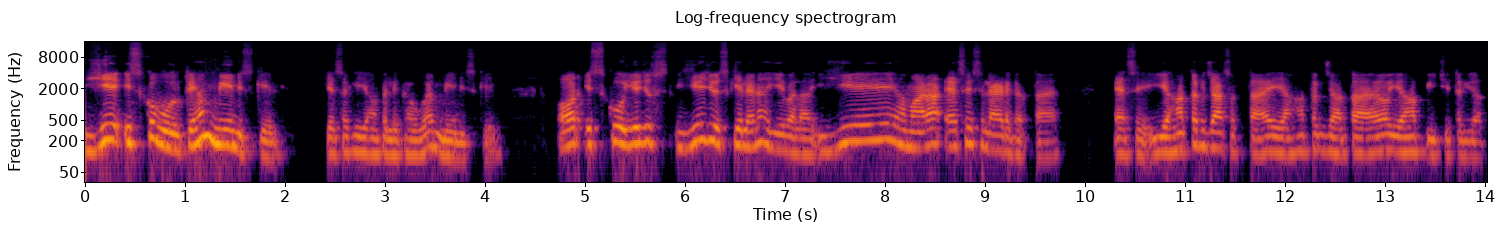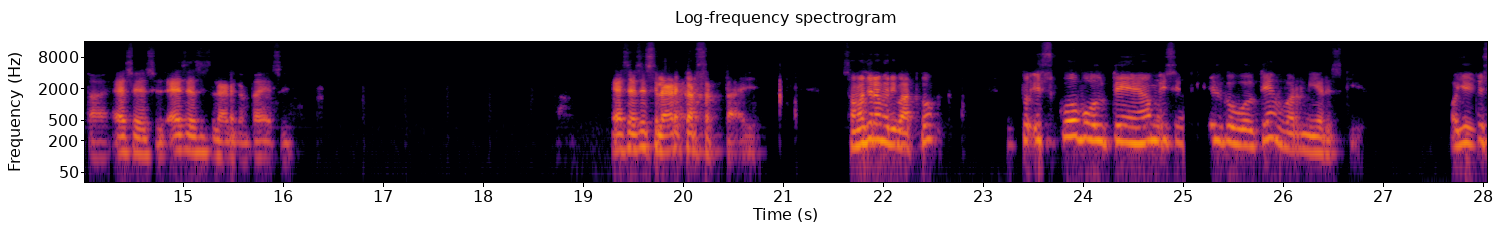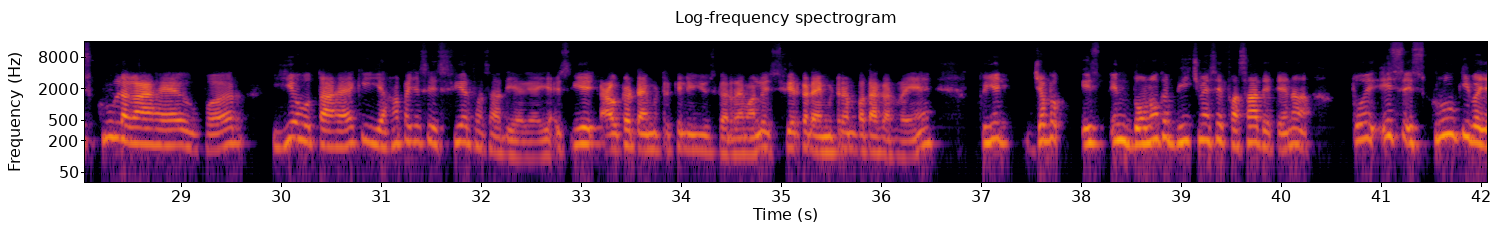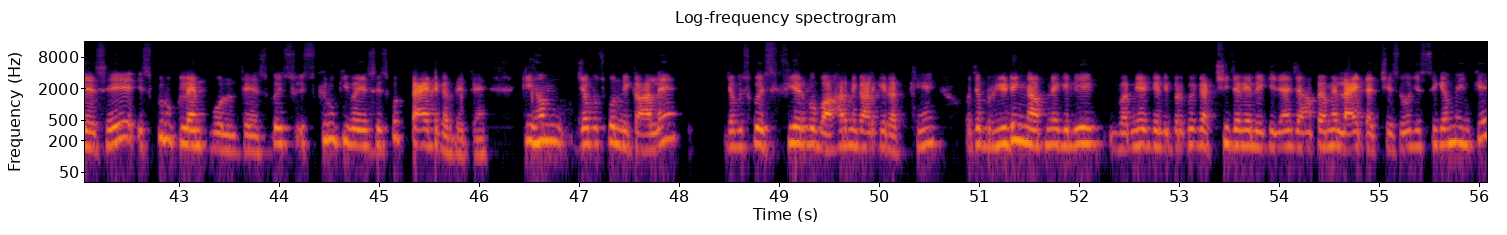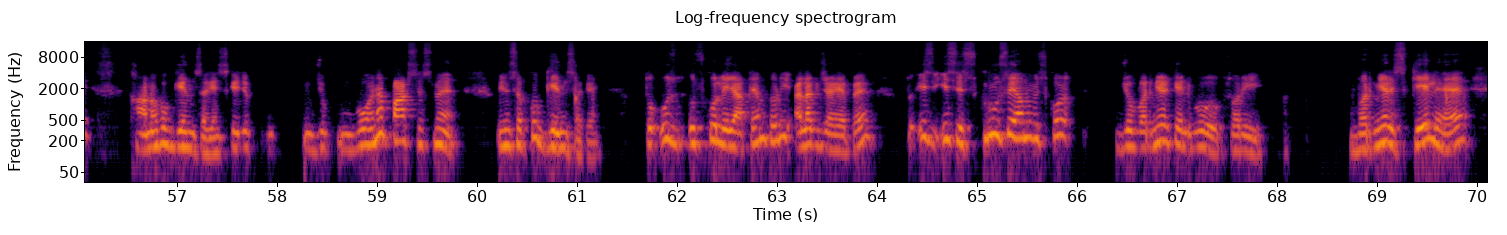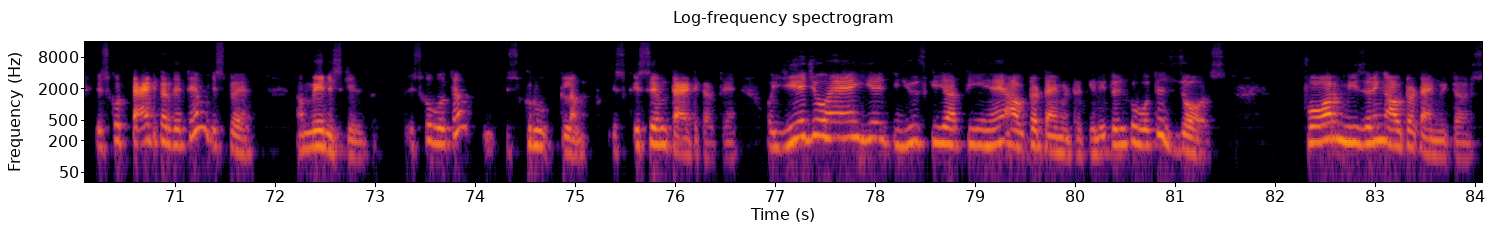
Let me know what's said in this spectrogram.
ये इसको बोलते हैं हम मेन स्केल जैसा कि यहाँ पे लिखा हुआ है मेन स्केल और इसको ये जो ये जो स्केल है ना, ये वाला, ये हमारा ऐसे स्लाइड करता है, ऐसे, यहाँ तक जा सकता है, यहाँ तक जाता है और यहाँ पीछे तक जाता है। ऐसे ऐसे ऐसे ऐसे स्लाइड करता है, ऐसे। ऐसे ऐसे स्लाइड कर सकता है ये। समझ रहे मेरी बात को? तो इसको बोलते हैं हम, इस स्केल को बोलते हैं वर्नियर स्केल और ये स्क्रू लगा है ऊपर, ये होता है कि यहाँ पे जैसे स्फीयर फंसा दिया गया है, ये आउटर डायमीटर के लिए यूज़ कर रहे हैं। मान लो स्फीयर का डायमीटर हम पता कर रहे हैं तो ये जब इस, इन दोनों के बीच में से फंसा देते हैं ना तो इस स्क्रू की वजह से स्क्रू क्लैंप बोलते हैं इसको, इस स्क्रू की वजह से इसको टाइट कर देते हैं कि हम जब उसको निकालें, जब इसको स्फीयर को बाहर निकाल के रखें और जब रीडिंग नापने के लिए वर्नियर कैलिपर को एक अच्छी जगह लेके जाएँ जहाँ पे हमें लाइट अच्छे से हो, जिससे कि हम इनके खानों को गिन सकें, इसके जो जो वो है ना पार्ट्स इसमें, इन सबको गिन सकें। तो उस, उसको ले जाते हैं हम थोड़ी अलग जगह पे। तो इस इस स्क्रू से हम इसको जो वर्नियर के वो सॉरी वर्नियर स्केल है, इसको टाइट कर देते हैं हम इस पे मेन स्केल पे। तो इसको बोलते हैं स्क्रू क्लम्प इस, इससे हम टाइट करते हैं। और ये जो है ये यूज़ की जाती है आउटर डायमीटर के लिए तो इनको बोलते हैं जॉर्स फॉर मीजरिंग आउटर डायमीटर्स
